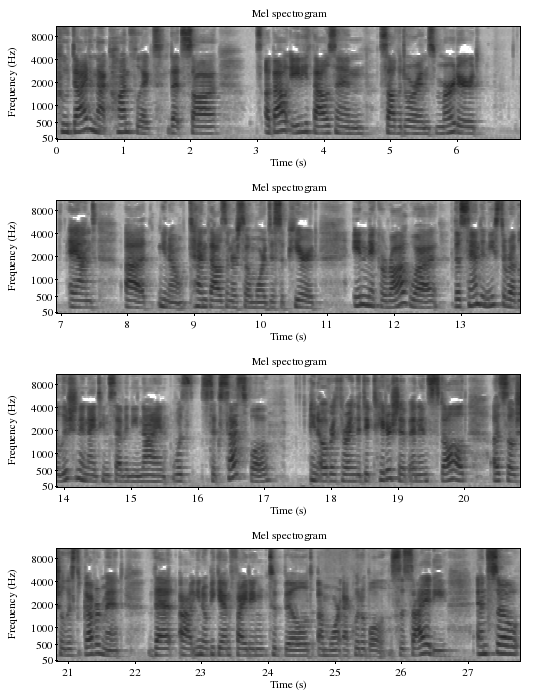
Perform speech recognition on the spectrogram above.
who died in that conflict that saw about 80,000 Salvadorans murdered and uh, you know 10,000 or so more disappeared. In Nicaragua, the Sandinista revolution in 1979 was successful in overthrowing the dictatorship and installed a socialist government that uh, you know began fighting to build a more equitable society. And so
